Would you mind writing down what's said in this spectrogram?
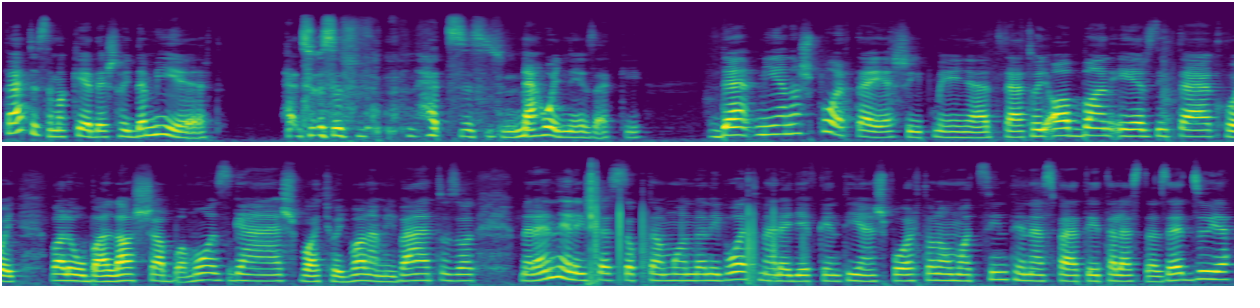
felteszem a kérdést, hogy de miért? Hát, hát nehogy nézek ki de milyen a sport teljesítményed? Tehát, hogy abban érzitek, hogy valóban lassabb a mozgás, vagy hogy valami változott, mert ennél is ezt szoktam mondani, volt már egyébként ilyen sportolom, ott szintén ezt feltételezte az edzője,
